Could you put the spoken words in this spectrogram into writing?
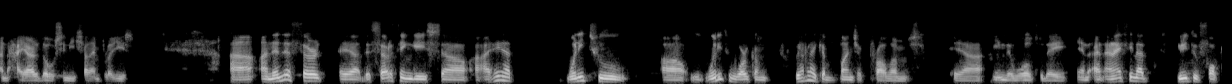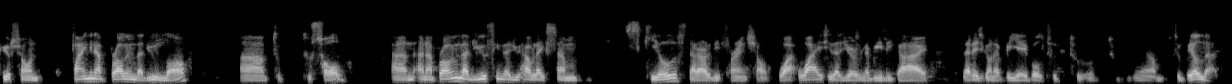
and hire those initial employees. Uh, and then the third uh, the third thing is uh, I think that we need to uh, we need to work on we have like a bunch of problems uh, in the world today, and, and and I think that you need to focus on finding a problem that you love to to solve, and and a problem that you think that you have like some skills that are differential. Why, why is it that you're going to be the guy that is going to be able to to to, um, to build that?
